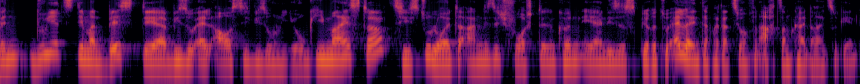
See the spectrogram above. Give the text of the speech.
Wenn du jetzt jemand bist, der visuell aussieht wie so ein Yogi-Meister, ziehst du Leute an, die sich vorstellen können, eher in diese spirituelle Interpretation von Achtsamkeit reinzugehen.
